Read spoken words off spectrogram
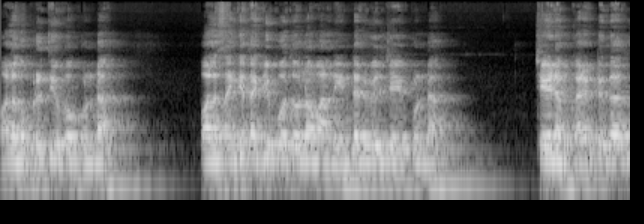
వాళ్ళకు భృతి ఇవ్వకుండా వాళ్ళ సంఖ్య తగ్గిపోతున్న వాళ్ళని ఇంటర్వ్యూలు చేయకుండా చేయడం కరెక్ట్ కాదు.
